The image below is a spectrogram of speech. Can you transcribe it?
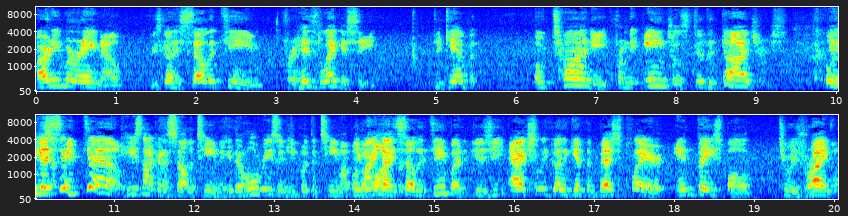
Artie Moreno, who's going to sell the team for his legacy, to give Ohtani from the Angels to the Dodgers Well, in the he's- same town. He's not going to sell the team. He, the whole reason he put the team up on He the might not for- sell the team, but is he actually going to give the best player in baseball to his rival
